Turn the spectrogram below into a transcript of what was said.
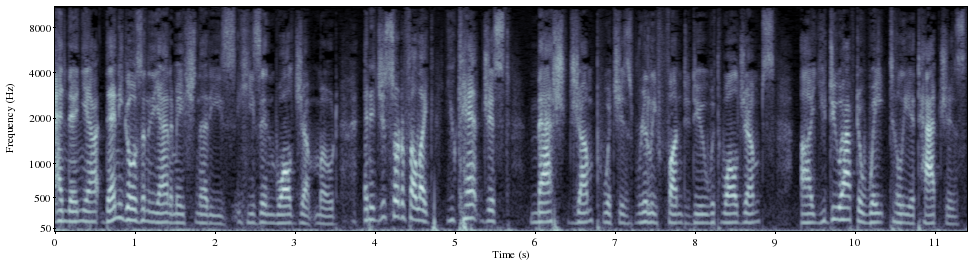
And then yeah, then he goes into the animation that he's he's in wall jump mode, and it just sort of felt like you can't just mash jump, which is really fun to do with wall jumps. Uh, you do have to wait till he attaches,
